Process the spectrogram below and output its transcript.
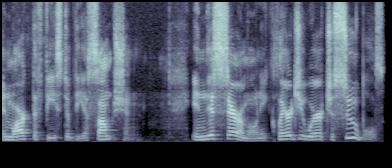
and mark the Feast of the Assumption. In this ceremony, clergy wear chasubles,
